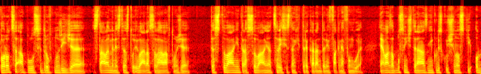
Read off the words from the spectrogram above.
Po roce a půl si troufnu říct, že stále ministerstvo i vláda selhává v tom, že testování, trasování a celý systém chytré karantény fakt nefunguje. Já mám za poslední 14 dní několik zkušeností od,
